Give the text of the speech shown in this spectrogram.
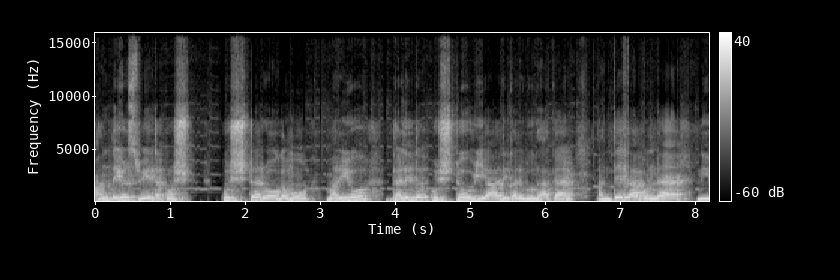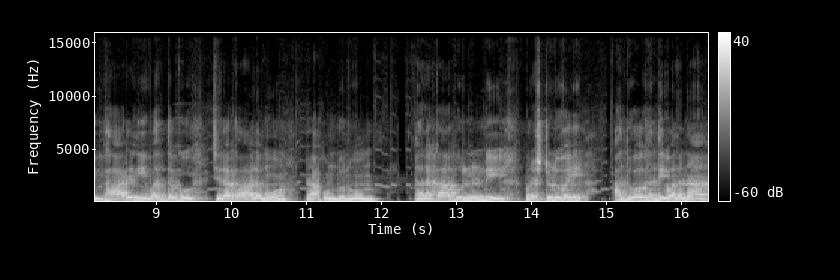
అంతయు శ్వేత కుష్ కుష్ఠ రోగము మరియు గళిత కుష్టు వ్యాధి కలుగుగాక. అంతేకాకుండా నీ భార్య నీ వద్దకు చిరకాలము రాకుండును. అలకాపురి నుండి భ్రష్టుడువై అధోగతి వలన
